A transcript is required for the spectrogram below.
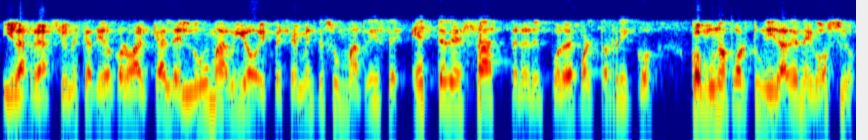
y las reacciones que ha tenido con los alcaldes, Luma vio, especialmente sus matrices, este desastre del pueblo de Puerto Rico como una oportunidad de negocio.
